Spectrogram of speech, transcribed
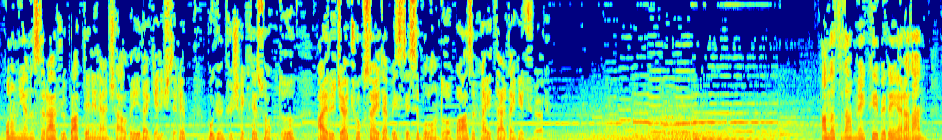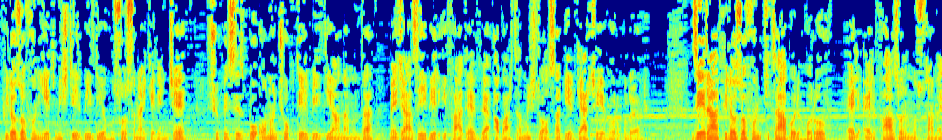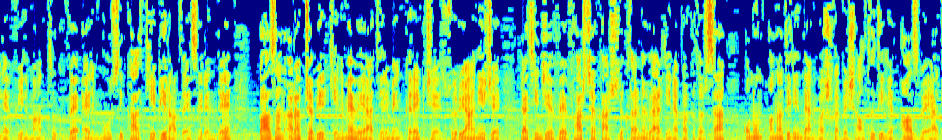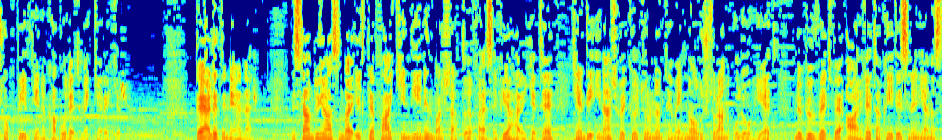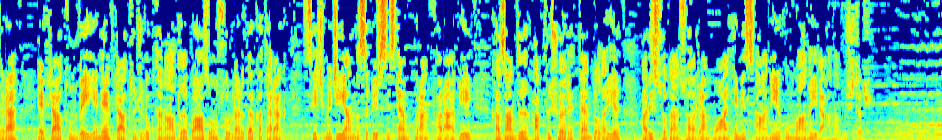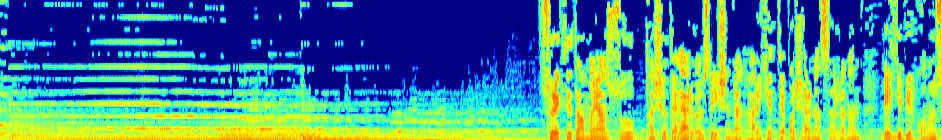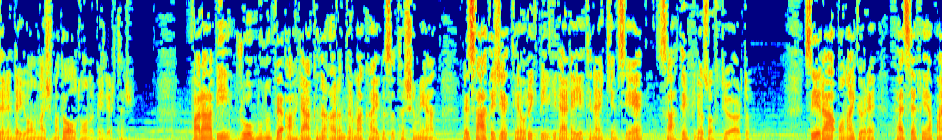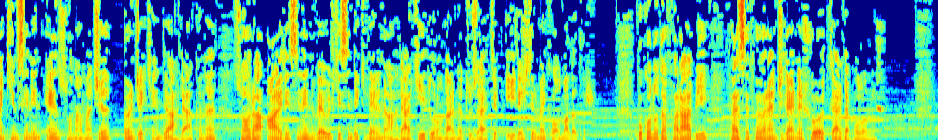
Bunun yanı sıra rübab denilen çalgıyı da geliştirip bugünkü şekle soktuğu, ayrıca çok sayıda bestesi bulunduğu bazı kayıtlarda geçiyor. Anlatılan menkıbede yer alan filozofun 70 dil bildiği hususuna gelince, şüphesiz bu onun çok dil bildiği anlamında mecazi bir ifade ve abartılmış da olsa bir gerçeği vurguluyor. Zira filozofun Kitabul Huruf, El Elfazul Mustamele fil Mantık ve El Musikal Kebir adlı eserinde bazen Arapça bir kelime veya terimin Grekçe, Süryanice, Latince ve Farsça karşılıklarını verdiğine bakılırsa, onun ana dilinden başka 5-6 dili az veya çok bildiğini kabul etmek gerekir. Değerli dinleyenler, İslam dünyasında ilk defa kindiğinin başlattığı felsefi harekete, kendi inanç ve kültürünün temelini oluşturan uluhiyet, nübüvvet ve ahiret akidesinin yanı sıra, Eflatun ve yeni Eflatunculuktan aldığı bazı unsurları da katarak seçmeci yanlısı bir sistem kuran Farabi, kazandığı haklı şöhretten dolayı Aristo'dan sonra Muallim-i Sani unvanıyla anılmıştır. Sürekli damlayan su, taşı deler özdeyişinden hareketle başarının sırrının belli bir konu üzerinde yoğunlaşmada olduğunu belirtir. Farabi, ruhunu ve ahlakını arındırma kaygısı taşımayan ve sadece teorik bilgilerle yetinen kimseye sahte filozof diyordu. Zira ona göre felsefe yapan kimsenin en son amacı önce kendi ahlakını, sonra ailesinin ve ülkesindekilerin ahlaki durumlarını düzeltip iyileştirmek olmalıdır. Bu konuda Farabi, felsefe öğrencilerine şu öğütlerde bulunur.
